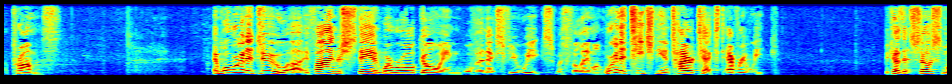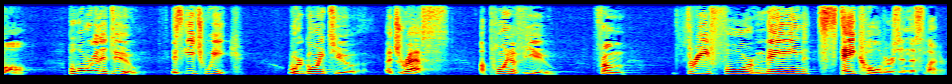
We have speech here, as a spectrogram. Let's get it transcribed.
I promise. And what we're going to do, uh, if I understand where we're all going over the next few weeks with Philemon, we're going to teach the entire text every week because it's so small. But what we're going to do is each week we're going to address a point of view from three, four main stakeholders in this letter.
